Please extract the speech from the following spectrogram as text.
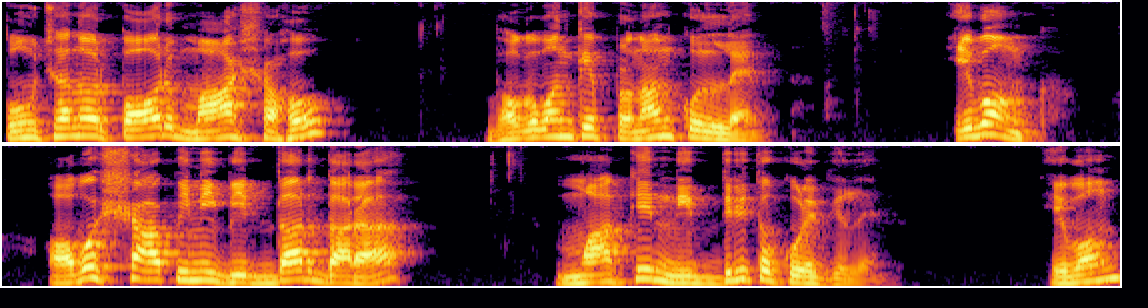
পৌঁছানোর পর মা সহ ভগবানকে প্রণাম করলেন এবং অবশ্যাপিনী বিদ্যার দ্বারা মাকে নিদ্রিত করে দিলেন এবং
